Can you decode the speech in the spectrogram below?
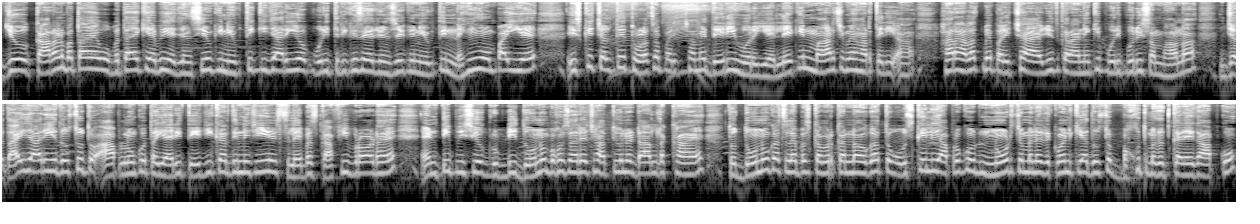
जो कारण बताया वो बताया कि अभी एजेंसियों की नियुक्ति की जा रही है और पूरी तरीके से एजेंसियों की नियुक्ति नहीं हो पाई है। इसके चलते थोड़ा सा परीक्षा में देरी हो रही है, लेकिन मार्च में हर तरी, हर हालत में परीक्षा आयोजित कराने की पूरी पूरी संभावना जताई जा रही है दोस्तों। तो आप लोगों को तैयारी तेज़ी कर देनी चाहिए, सिलेबस काफ़ी ब्रॉड है। एनटीपीसी और ग्रुप डी दोनों बहुत सारे छात्रियों ने डाल रखा है तो दोनों का सिलेबस कवर करना होगा। तो उसके लिए आप लोग को नोट्स जो मैंने रिकमेंड किया दोस्तों, बहुत मदद करेगा आपको।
